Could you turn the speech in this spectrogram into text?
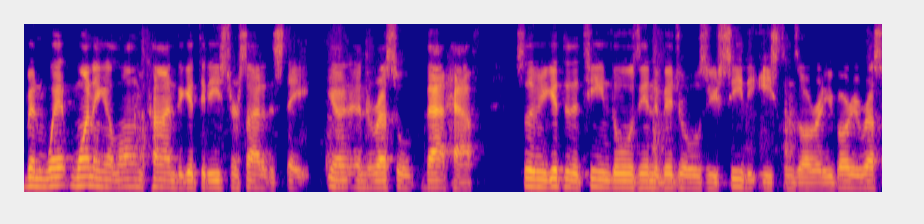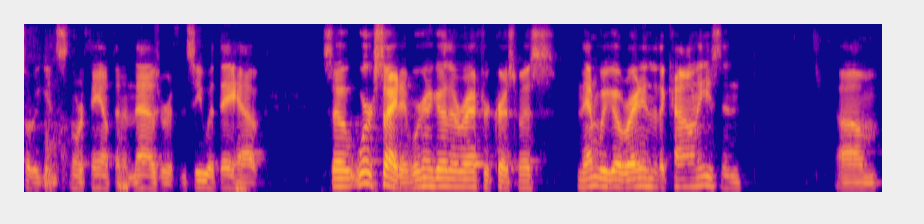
been wa- wanting a long time to get to the eastern side of the state, you know, and to wrestle that half. So then when you get to the team duels, the individuals, you see the Eastons already. You've already wrestled against Northampton and Nazareth and see what they have. So we're excited. We're going to go there right after Christmas, and then we go right into the counties, and um,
